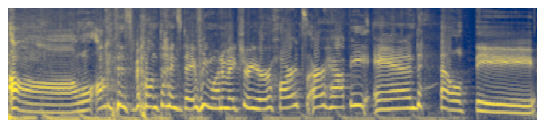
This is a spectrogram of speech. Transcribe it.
Aw, well, on this Valentine's Day, we want to make sure your hearts are happy and healthy.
